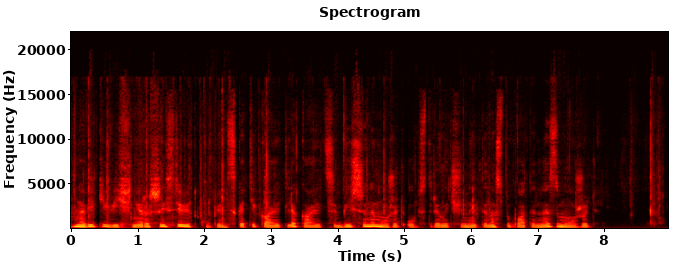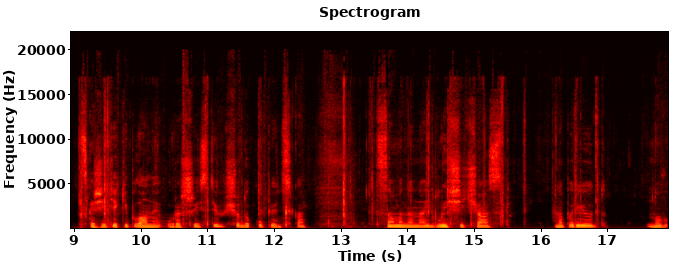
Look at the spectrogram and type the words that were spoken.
на віки вічні рашистів від Куп'янська тікають, лякаються, більше не можуть обстріли чинити, наступати не зможуть. Скажіть, які плани у рашистів щодо Куп'янська саме на найближчий час, на період, нов...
